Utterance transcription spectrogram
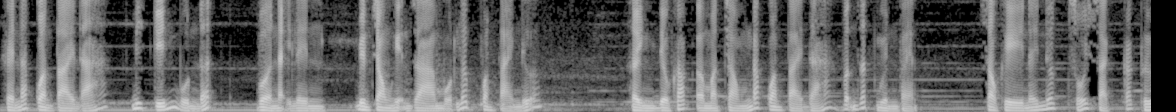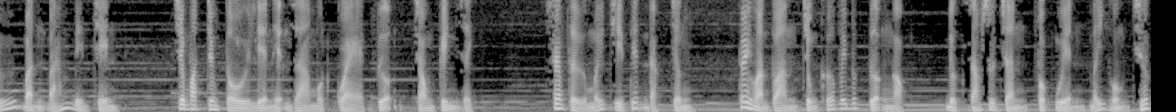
Khe nắp quan tài đá bít kín bùn đất vừa nạy lên Bên trong hiện ra một lớp quan tài nữa. Hình điêu khắc ở mặt trong nắp quan tài đá vẫn rất nguyên vẹn. Sau khi lấy nước xối sạch các thứ bẩn bám bên trên, trước mắt chúng tôi liền hiện ra một quẻ tượng trong kinh dịch. Xem thử mấy chi tiết đặc trưng, đây hoàn toàn trùng khớp với bức tượng ngọc được giáo sư Trần phục nguyên mấy hôm trước.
